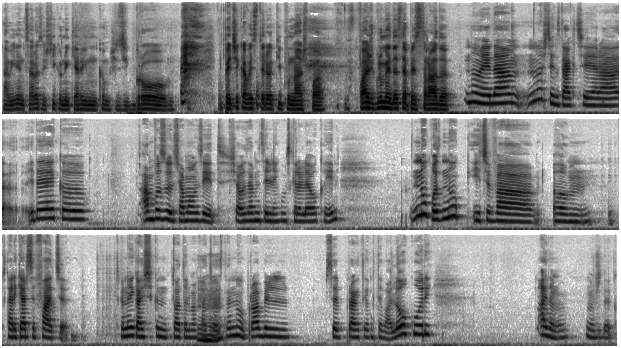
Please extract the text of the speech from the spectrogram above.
la mine în țară să știi că noi chiar îi mâncăm și zic, bro, pe ce că aveți stereotipul nașpa? Faci glume de astea pe stradă. Nu, e, dar nu știu exact ce era. Ideea e că am văzut și am auzit și auzeam zilnic cum scheleleau câini. Nu, pot, nu e ceva um, care chiar se face. Că nu e ca și când toată lumea face Mhm. asta. Nu, probabil se practică în câteva locuri. I don't know, nu judec.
